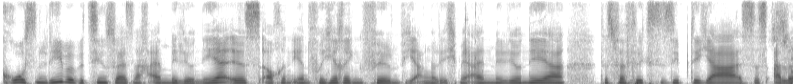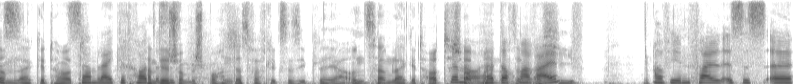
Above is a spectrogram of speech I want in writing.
großen Liebe beziehungsweise nach einem Millionär ist, auch in ihren vorherigen Filmen, wie angel ich mir einen Millionär, das verflixte siebte Jahr, ist das alles Some Like It Hot. Some Like It Hot. Haben das wir ist schon besprochen, das verflixte siebte Jahr und Some Like It Hot. Genau, Schaut mal hört in doch mal rein. Archiv. Auf jeden Fall ist es, äh,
